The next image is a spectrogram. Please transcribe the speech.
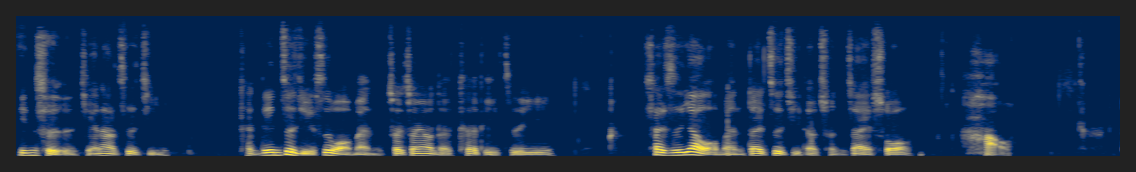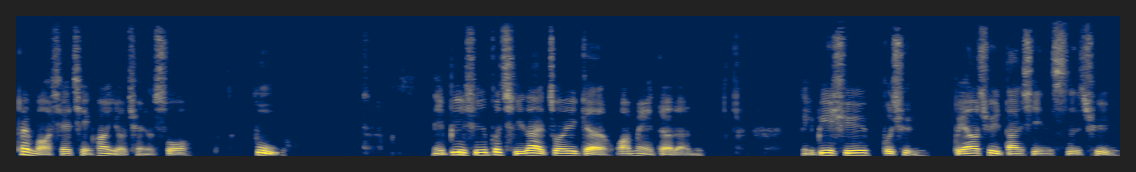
因此，接纳自己、肯定自己是我们最重要的课题之一。赛斯要我们对自己的存在说“好”，对某些情况有权说“不”。你必须不期待做一个完美的人。你必须不去，不要去担心失去，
